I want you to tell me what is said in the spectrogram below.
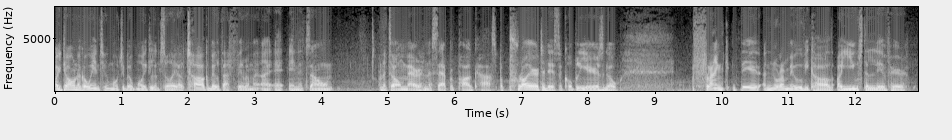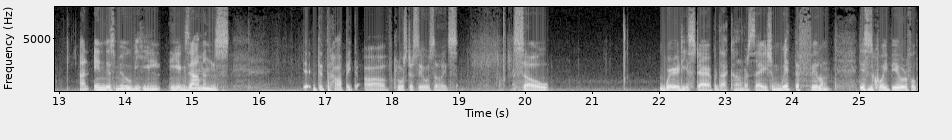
I don't want to go in too much about Michael and Inside. I'll talk about that film uh, uh, in its own on its own merit in a separate podcast. But prior to this, a couple of years ago, Frank did another movie called I Used to Live Here. And in this movie, he he examines uh, the topic of cluster suicides. So where do you start with that conversation with the film? This is quite beautiful.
